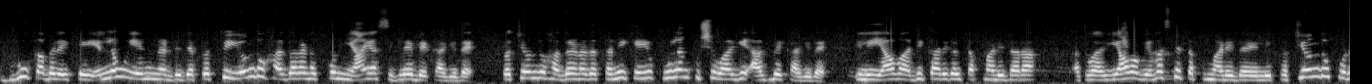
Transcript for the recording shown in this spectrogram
ಭೂ ಕಬಳಿಕೆ ಎಲ್ಲವೂ ಏನು ನಡೆದಿದೆ. ಪ್ರತಿಯೊಂದು ಹಗರಣಕ್ಕೂ ನ್ಯಾಯ ಸಿಗ್ಲೇಬೇಕಾಗಿದೆ. ಪ್ರತಿಯೊಂದು ಹಗರಣದ ತನಿಖೆಯು ಕೂಲಂಕುಷವಾಗಿ ಆಗ್ಬೇಕಾಗಿದೆ. ಇಲ್ಲಿ ಯಾವ ಅಧಿಕಾರಿಗಳು ತಪ್ಪು ಮಾಡಿದಾರಾ ಅಥವಾ ಯಾವ ವ್ಯವಸ್ಥೆ ತಪ್ಪು ಮಾಡಿದೆ? ಇಲ್ಲಿ ಪ್ರತಿಯೊಂದು ಕೂಡ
